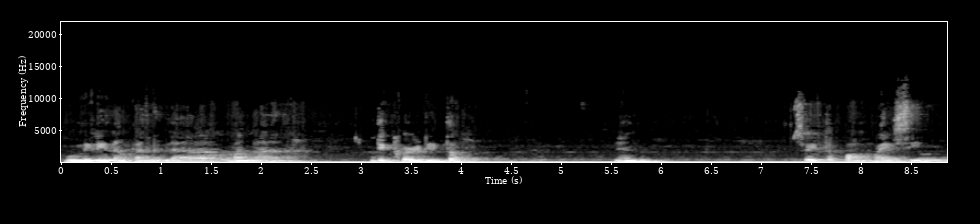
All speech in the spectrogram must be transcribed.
bumili ng kanilang mga decor dito. Yan. So, ito po ang pricing.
